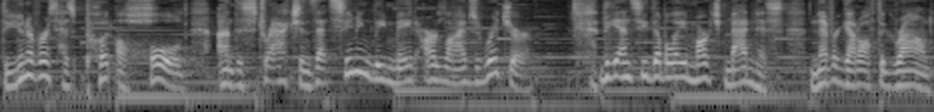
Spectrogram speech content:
The universe has put a hold on distractions that seemingly made our lives richer. The NCAA March Madness never got off the ground,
